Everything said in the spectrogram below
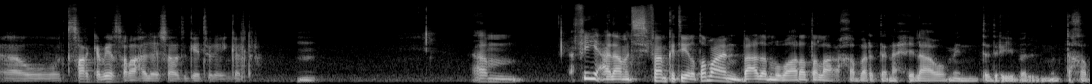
آه، وانتصار كبير صراحة لساوث جيت ولانجلترا في علامة استفهام كثيرة طبعا بعد المباراة طلع خبر تنحي لاو من تدريب المنتخب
